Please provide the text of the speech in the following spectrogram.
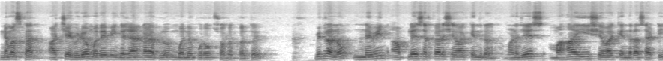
नमस्कार. आजच्या व्हिडिओमध्ये मी गजान काळे आपलं मनपूर्वक स्वागत करतोय. मित्रांनो नवीन आपले सरकार सेवा केंद्र म्हणजेच महा ई सेवा केंद्रासाठी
